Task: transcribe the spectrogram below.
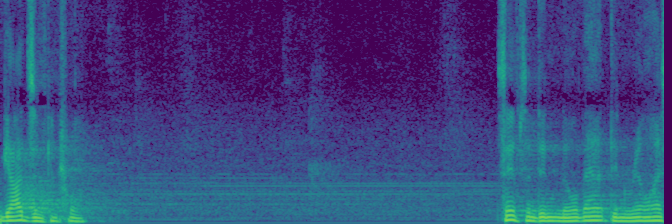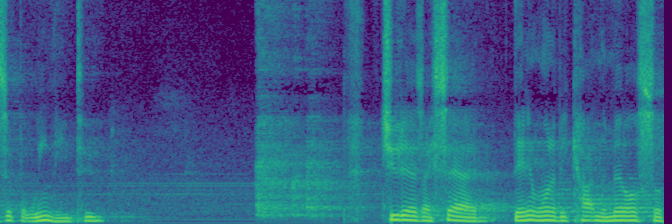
God's in control. Samson didn't know that, didn't realize it, but we need to. Judah, as I said, they didn't want to be caught in the middle, so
